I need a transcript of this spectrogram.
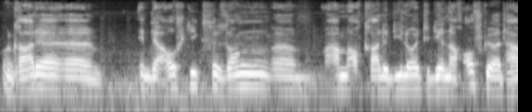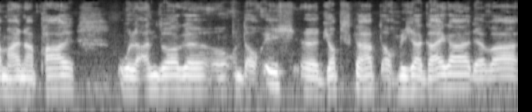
Und gerade äh, in der Aufstiegssaison haben auch gerade die Leute, die danach aufgehört haben, Heiner Pahl, Ole Ansorge und auch ich, Jobs gehabt. Auch Micha Geiger, der war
